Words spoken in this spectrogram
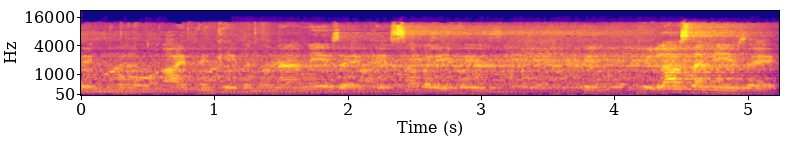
music more, I think, even than our music. It's somebody who, who, who loves their music,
